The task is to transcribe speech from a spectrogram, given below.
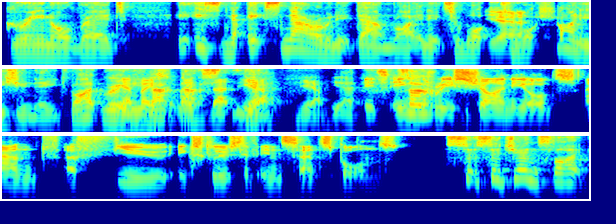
green or red. It is it's narrowing it down, right? And it to what to what shinies you need, right? Really, yeah, That- that's that, yeah, yeah. yeah. It's So- increased shiny odds and a few exclusive incense spawns. So, so gents, like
